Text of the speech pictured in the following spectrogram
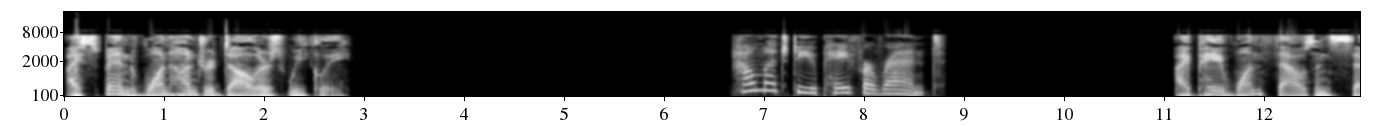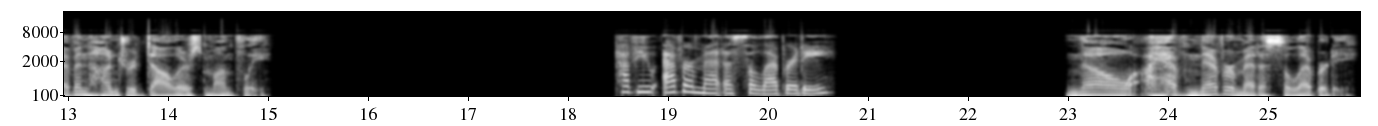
I spend $100 weekly. How much do you pay for rent? I pay $1,700 monthly. Have you ever met a celebrity? No, I have never met a celebrity.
